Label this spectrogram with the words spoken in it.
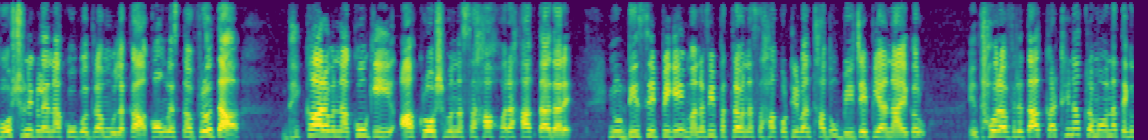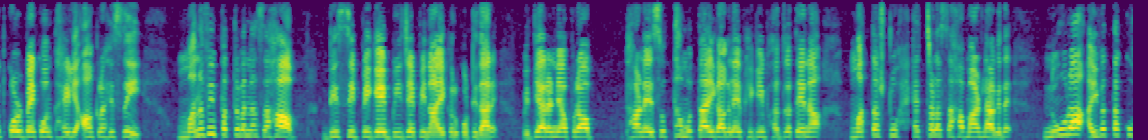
ಘೋಷಣೆಗಳನ್ನ ಕೂಗೋದ್ರ ಮೂಲಕ ಕಾಂಗ್ರೆಸ್ನ ವಿರುದ್ಧ ಧಿಕ್ಕಾರವನ್ನ ಕೂಗಿ ಆಕ್ರೋಶವನ್ನ ಸಹ ಹೊರಹಾಕ್ತಾ ಇದ್ದಾರೆ. ಇನ್ನು ಡಿಸಿಪಿಗೆ ಮನವಿ ಪತ್ರವನ್ನು ಸಹ ಕೊಟ್ಟಿರುವಂತಹದ್ದು ಬಿಜೆಪಿಯ ನಾಯಕರು. ಇಂಥವರ ವಿರುದ್ಧ ಕಠಿಣ ಕ್ರಮವನ್ನ ತೆಗೆದುಕೊಳ್ಬೇಕು ಅಂತ ಹೇಳಿ ಆಗ್ರಹಿಸಿ ಮನವಿ ಪತ್ರವನ್ನ ಸಹ ಡಿಸಿಪಿಗೆ ಬಿಜೆಪಿ ನಾಯಕರು ಕೊಟ್ಟಿದ್ದಾರೆ. ವಿದ್ಯಾರಣ್ಯಪುರ ಠಾಣೆ ಸುತ್ತಮುತ್ತ ಈಗಾಗಲೇ ಬಿಗಿ ಭದ್ರತೆಯನ್ನ ಮತ್ತಷ್ಟು ಹೆಚ್ಚಳ ಸಹ ಮಾಡಲಾಗಿದೆ. ನೂರ ಐವತ್ತಕ್ಕೂ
